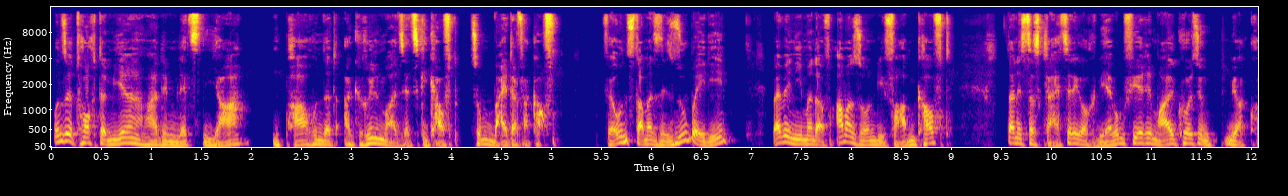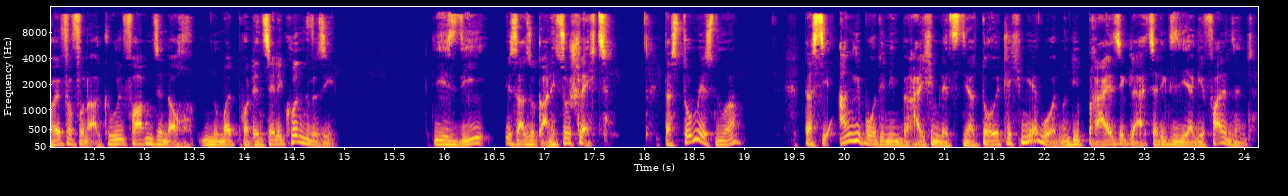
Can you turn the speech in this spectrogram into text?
Unsere Tochter Miriam hat im letzten Jahr ein paar hundert Acrylmalsets gekauft zum Weiterverkaufen. Für uns damals eine super Idee, weil wenn jemand auf Amazon die Farben kauft, dann ist das gleichzeitig auch Werbung für ihre Malkurse und ja, Käufer von Acrylfarben sind auch nun mal potenzielle Kunden für sie. Die Idee ist also gar nicht so schlecht. Das Dumme ist nur, dass die Angebote in dem Bereich im letzten Jahr deutlich mehr wurden und die Preise gleichzeitig sehr gefallen sind.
